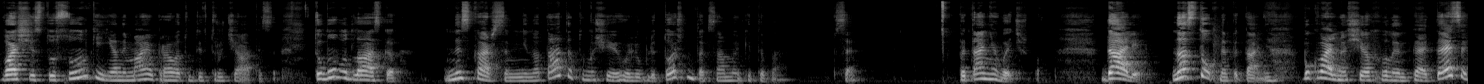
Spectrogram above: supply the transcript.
ваші стосунки, я не маю права туди втручатися. Тому, будь ласка, не скаржся мені на тата, тому що я його люблю точно так само, як і тебе. Все. Питання вичерпано. Далі. Наступне питання. Буквально ще хвилин 5-10.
